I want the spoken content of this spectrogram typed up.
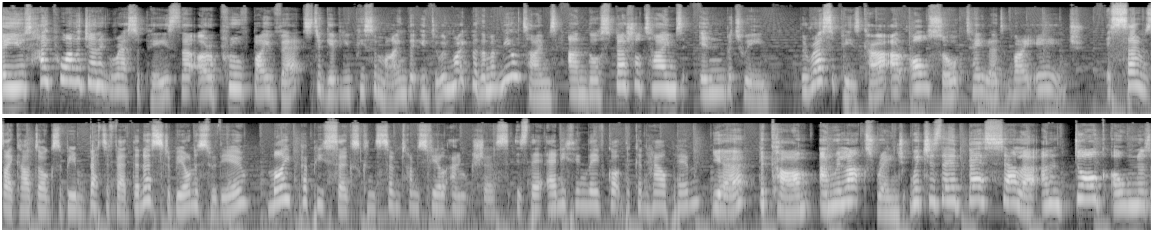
They use hypoallergenic recipes that are approved by vets to give you peace of mind that you're doing right with them at meal times and those special times in between. The recipes, Car, are also tailored by age. It sounds like our dogs are being better fed than us, to be honest with you. My puppy Suggs can sometimes feel anxious. Is there anything they've got that can help him? Yeah, the Calm and Relax range, which is their best seller, and dog owners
